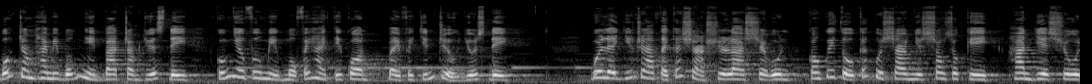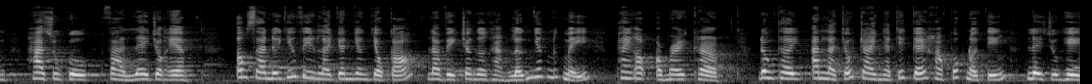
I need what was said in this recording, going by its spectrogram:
424.300 USD, cũng như vương miện 1,2 tỷ won, 7,9 triệu USD. Buổi lễ diễn ra tại khách sạn Shilla Seoul, còn quy tụ các ngôi sao như Song Joong Ki, Han Ye Sun, Ha Jung Gu và Lee Jong E. Ông xã nữ giáo viên là doanh nhân giàu có, làm việc cho ngân hàng lớn nhất nước Mỹ, Bank of America. Đồng thời, anh là cháu trai nhà thiết kế Hàn Quốc nổi tiếng Lee Jung Hee.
